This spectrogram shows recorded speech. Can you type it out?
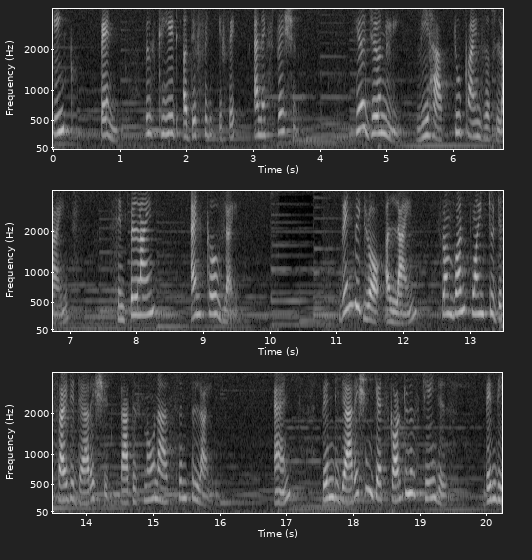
ink, pen will create a different effect and expression. Here generally we have two kinds of lines, simple line and curved line. When we draw a line from one point to decided direction that is known as simple line and when the direction gets continuous changes then the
